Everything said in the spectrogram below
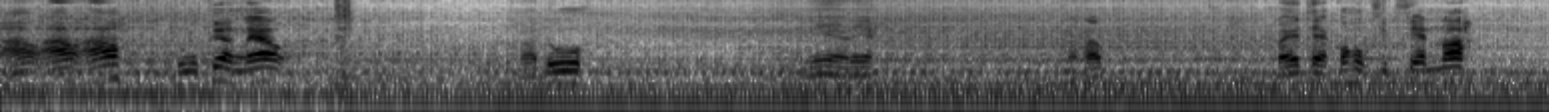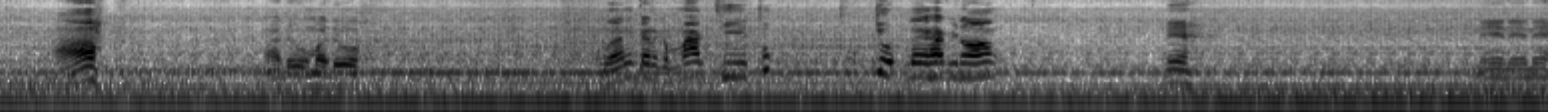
เอาเอาเอาดูเครื่องแล้วมาดูนี่นี่นะครับใบแท็กก็ 60 เซนเนาะเอามาดูมาดู เหมือนกันกับมาร์คทีทุกทุกจุดเลยครับพี่น้อง นี่นี่นี่นี่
